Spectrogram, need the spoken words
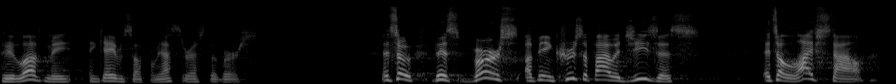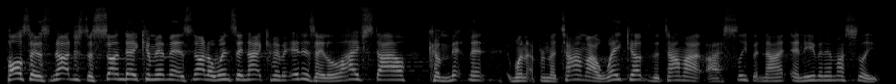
who loved me and gave himself for me. That's the rest of the verse. And so, this verse of being crucified with Jesus it's a lifestyle. Paul said it's not just a Sunday commitment, it's not a Wednesday night commitment. It is a lifestyle commitment when, from the time I wake up to the time I, I sleep at night, and even in my sleep.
